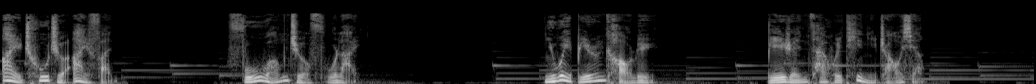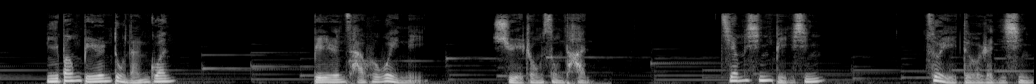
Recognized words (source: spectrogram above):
爱出者爱返，福往者福来。你为别人考虑，别人才会替你着想；你帮别人渡难关，别人才会为你雪中送炭。将心比心，最得人心。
